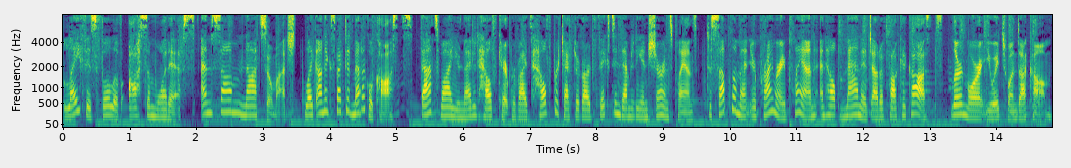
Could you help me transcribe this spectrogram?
Life is full of awesome what ifs, and some not so much, like unexpected medical costs. That's why United Healthcare provides Health Protector Guard fixed indemnity insurance plans to supplement your primary plan and help manage out of pocket costs. Learn more at uh1.com.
